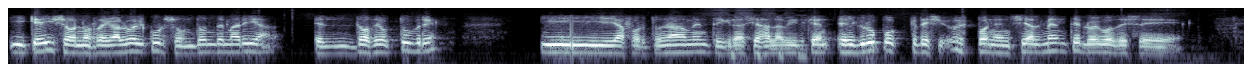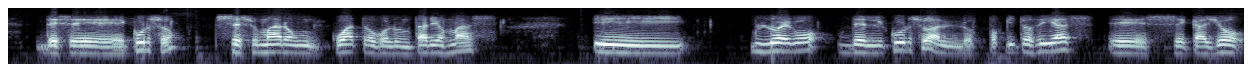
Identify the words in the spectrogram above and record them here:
y que hizo, nos regaló el curso Un Don de María el 2 de octubre. Y afortunadamente y gracias a la Virgen el grupo creció exponencialmente luego de ese de ese curso. Se sumaron cuatro voluntarios más y luego del curso, a los poquitos días, eh, se cayó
